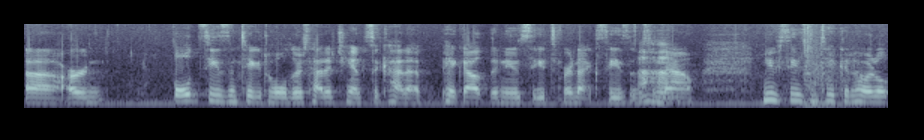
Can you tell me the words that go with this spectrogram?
uh, our old season ticket holders had a chance to kind of pick out the new seats for next season. So uh-huh. now, new season ticket hol-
